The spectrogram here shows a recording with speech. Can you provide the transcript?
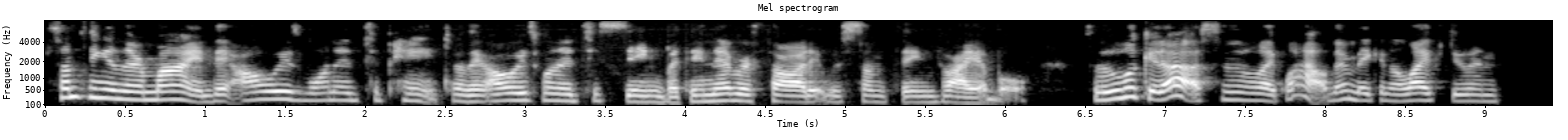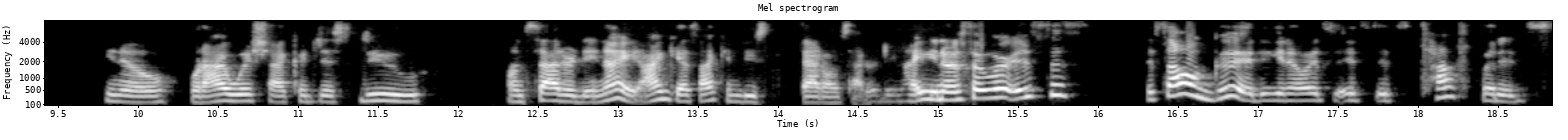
something in their mind they always wanted to paint or they always wanted to sing, but they never thought it was something viable. So they look at us and they're like, wow, they're making a life doing, you know, what I wish I could just do on Saturday night. I guess I can do that on Saturday night. You know, so we're it's just it's all good. You know, it's it's it's tough, but it's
